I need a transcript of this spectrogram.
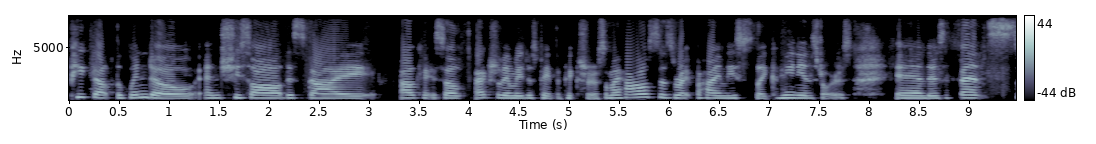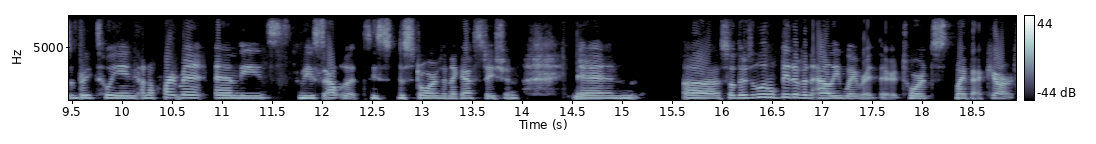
peeked out the window and she saw this guy. Okay, so actually, let me just paint the picture. So my house is right behind these like convenience stores, mm-hmm. and there's a fence between an apartment and these these outlets, these the stores and a gas station, Yeah. and uh, so there's a little bit of an alleyway right there towards my backyard.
